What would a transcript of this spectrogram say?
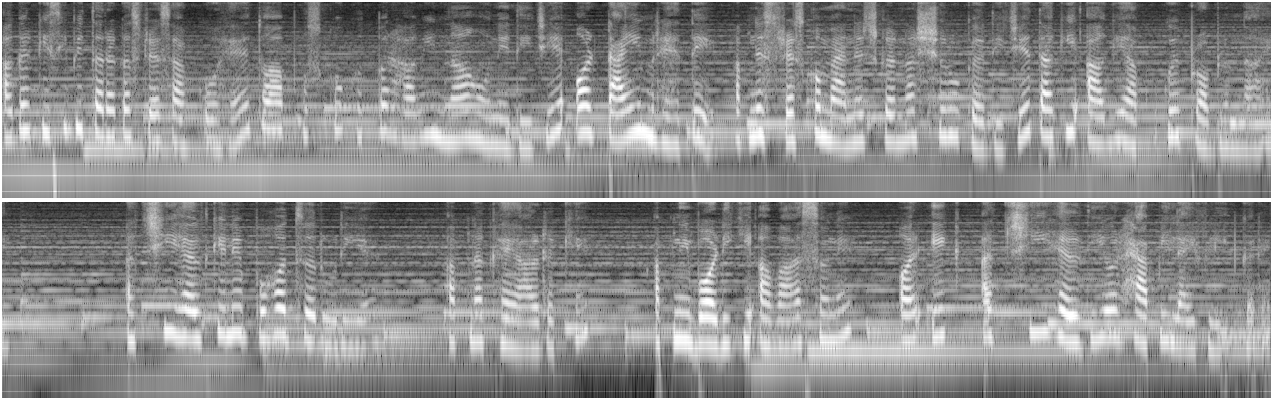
अगर किसी भी तरह का स्ट्रेस आपको है तो आप उसको खुद पर हावी ना होने दीजिए और टाइम रहते अपने स्ट्रेस को मैनेज करना शुरू कर दीजिए ताकि आगे आपको कोई प्रॉब्लम ना आए। अच्छी हेल्थ के लिए बहुत ज़रूरी है। अपना ख्याल रखें। अपनी बॉडी की आवाज़ सुने और एक अच्छी हेल्थी और हैप्पी लाइफ लीड करें।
